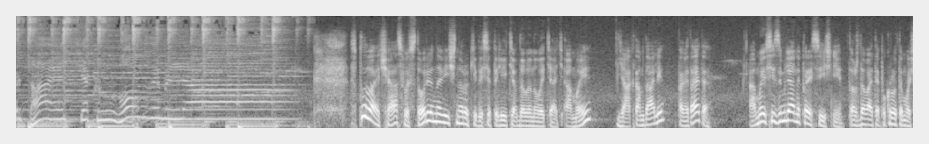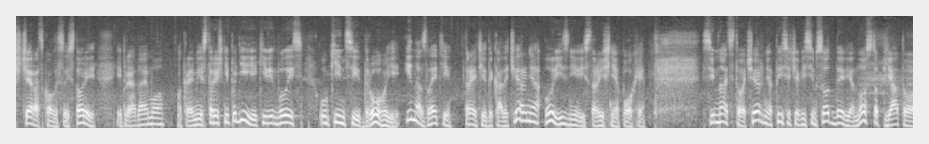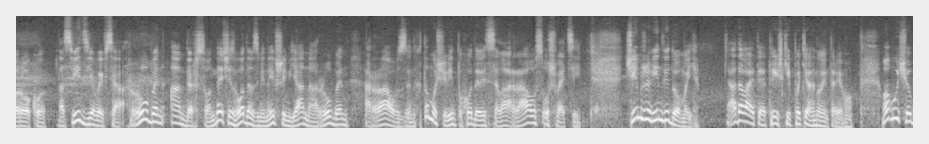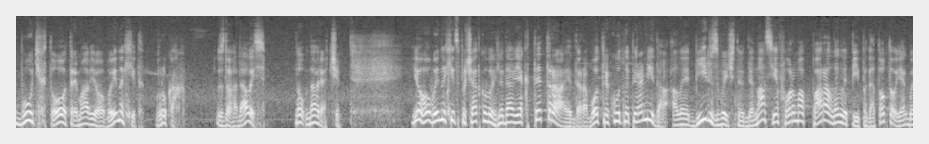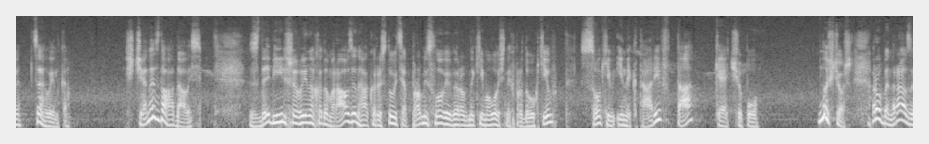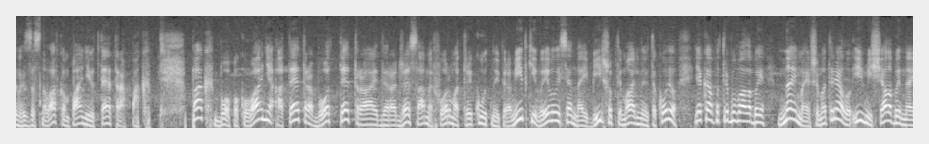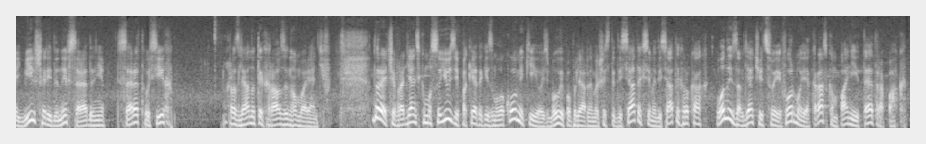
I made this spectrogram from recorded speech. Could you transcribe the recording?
обертається кругом земля. Спливає час в історію навічно, роки десятиліття вдалину летять. А ми? Як там далі? Пам'ятаєте? А ми всі земляни пересічні. Тож давайте покрутимо ще раз колесо історії і пригадаємо окремі історичні події, які відбулись у кінці другої і на злеті третьої декади червня у різні історичні епохи. 17 червня 1895 року на світ з'явився Рубен Андерсон, дещо згодом змінивши ім'я на Рубен Раузинг, тому що він походив із села Раус у Швеції. Чим же він відомий? А давайте я трішки потягну інтригу. Мабуть, що будь-хто тримав його винахід в руках. Здогадались? Ну, навряд чи. Його винахід спочатку виглядав як тетраедер або трикутна піраміда, але більш звичною для нас є форма паралелепіпеда, тобто якби цеглинка. Ще не здогадались? Здебільше винаходом Раузинга користуються промислові виробники молочних продуктів, соків і нектарів та кетчупу. Ну що ж, Рубен Раузинг заснував компанію Pak. Пак бо пакування, а тетра бо тетрайдер, адже саме форма трикутної пірамідки виявилася найбільш оптимальною такою, яка потребувала би найменше матеріалу і вміщала би найбільше рідини всередині серед усіх розглянутих раузингом варіантів. До речі, в Радянському Союзі пакетики з молоком, які ось були популярними в 60-х, 70-х роках, вони завдячують своєю формою якраз компанії Tetra Pak.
